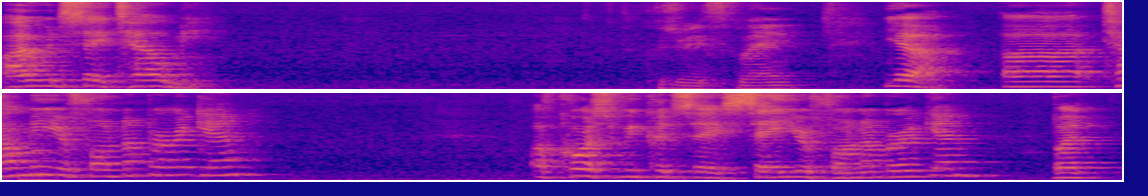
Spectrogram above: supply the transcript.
I would say tell me. Could you explain? Yeah. Uh, tell me your phone number again. Of course, we could say, say your phone number again, but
